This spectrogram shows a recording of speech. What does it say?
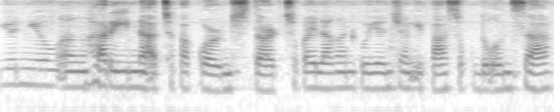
Yun yung ang harina at saka cornstarch. So, kailangan ko yan siyang ipasok doon sa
